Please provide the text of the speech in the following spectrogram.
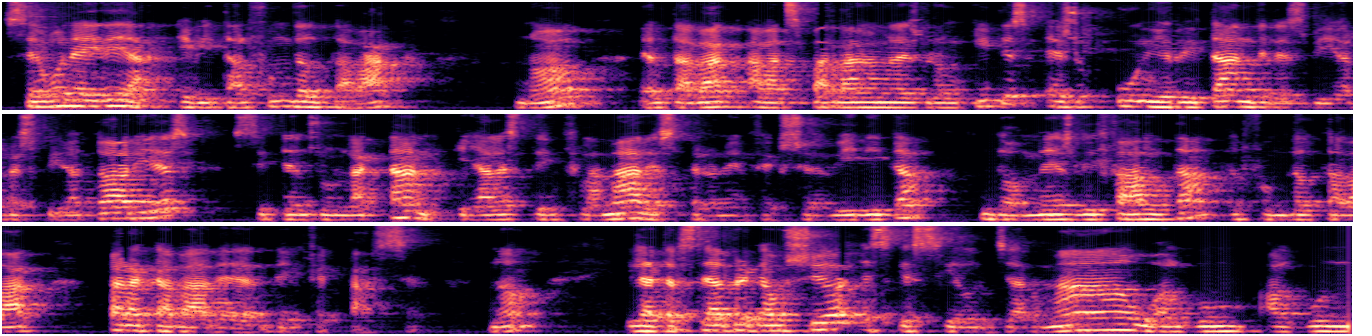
Segona idea, evitar el fum del tabac. No? El tabac, abans parlàvem de les bronquitis, és un irritant de les vies respiratòries. Si tens un lactant que ja les té inflamades per una infecció vírica, només li falta el fum del tabac per acabar d'infectar-se. No? I la tercera precaució és que si el germà o algun, algun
